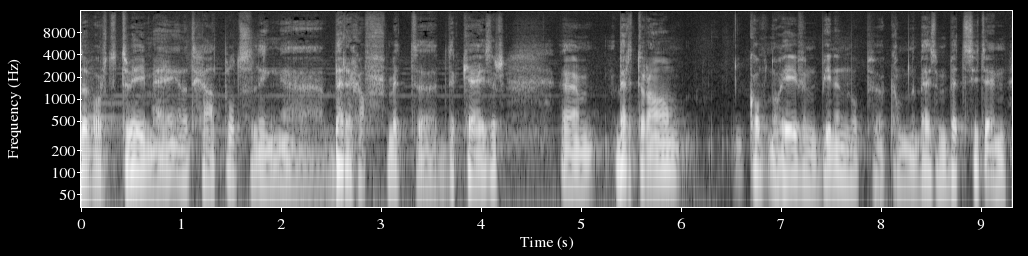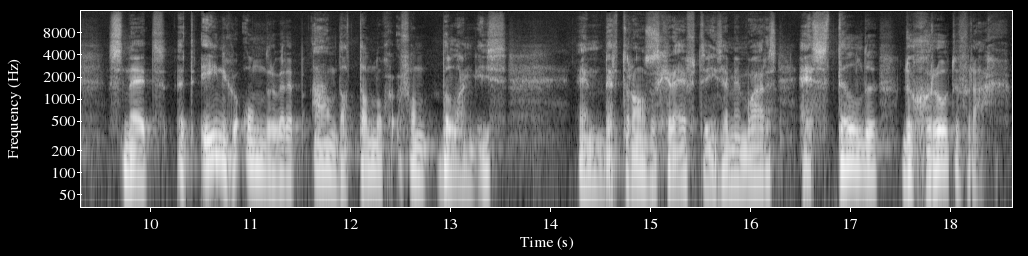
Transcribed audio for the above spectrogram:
Het wordt 2 mei en het gaat plotseling uh, bergaf met uh, de keizer. Um, Bertrand komt nog even binnen, op, eh, komt bij zijn bed zitten en snijdt het enige onderwerp aan dat dan nog van belang is. En Bertrand schrijft in zijn memoires, hij stelde de grote vraag.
